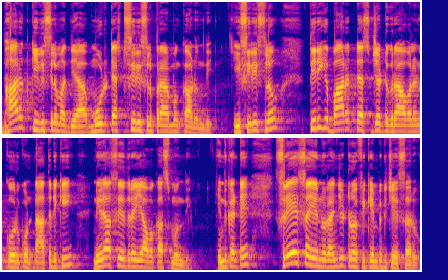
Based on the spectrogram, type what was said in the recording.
భారత్ కివీస్ల మధ్య మూడు టెస్ట్ సిరీస్లు ప్రారంభం కానుంది. ఈ సిరీస్లో తిరిగి భారత్ టెస్ట్ జట్టుకు రావాలని కోరుకుంటున్న అతడికి నిరాశ ఎదురయ్యే అవకాశం ఉంది. ఎందుకంటే శ్రేయస్ అయ్యర్ను రంజీ ట్రోఫీకి ఎంపిక చేశారు.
